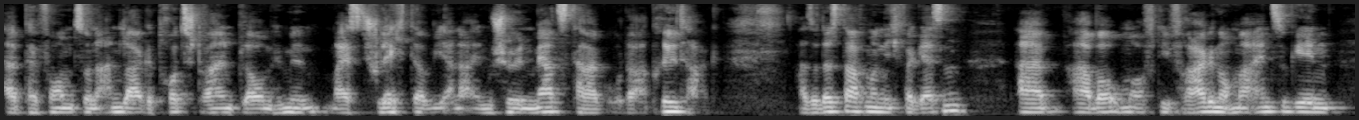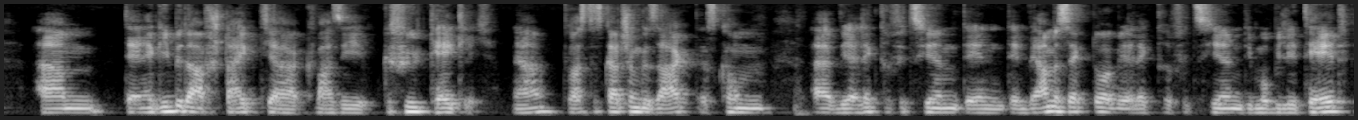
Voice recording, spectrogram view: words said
äh, performt so eine Anlage trotz strahlend blauem Himmel meist schlechter wie an einem schönen Märztag oder Apriltag. Also das darf man nicht vergessen. Äh, aber um auf die Frage nochmal einzugehen, ähm, der Energiebedarf steigt ja quasi gefühlt täglich. Ja? Du hast es gerade schon gesagt, es kommen äh, wir elektrifizieren den, den Wärmesektor, wir elektrifizieren die Mobilität.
